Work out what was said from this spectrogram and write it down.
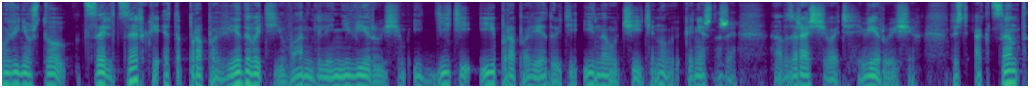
мы видим, что цель церкви – это проповедовать Евангелие неверующим. Идите и проповедуйте, и научите. Ну, и, конечно же, взращивать верующих. То есть акцент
